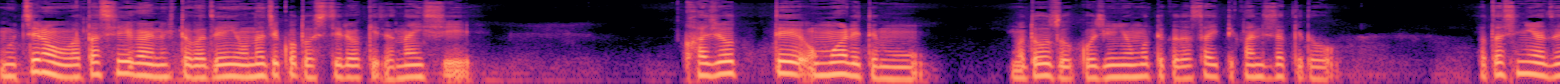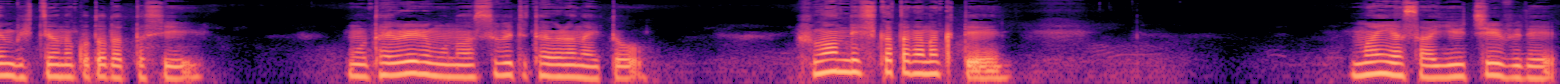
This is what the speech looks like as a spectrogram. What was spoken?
もちろん私以外の人が全員同じことをしてるわけじゃないし、過剰って思われても、まあ、どうぞご自由に思ってくださいって感じだけど、私には全部必要なことだったし、もう頼れるものは全て頼らないと、不安で仕方がなくて、毎朝 YouTube で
